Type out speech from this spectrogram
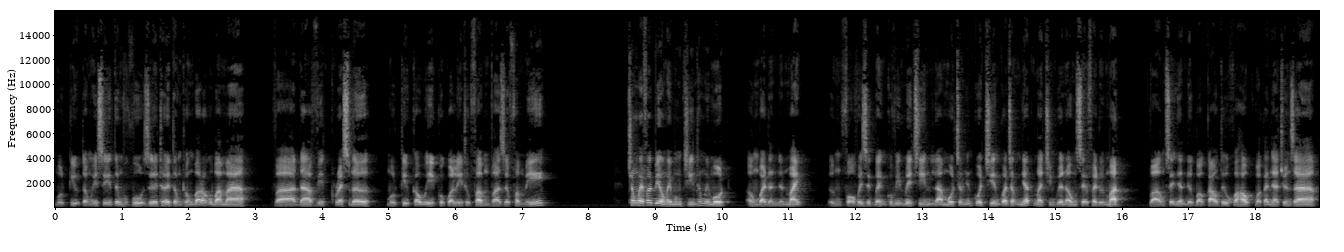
một cựu tổng y sĩ từng phục vụ dưới thời Tổng thống Barack Obama, và David Kressler, một cựu cao ủy của Quản lý Thực phẩm và Dược phẩm Mỹ. Trong bài phát biểu ngày 9 tháng 11, ông Biden nhấn mạnh Ứng phó với dịch bệnh COVID-19 là một trong những cuộc chiến quan trọng nhất mà chính quyền ông sẽ phải đối mặt và ông sẽ nhận được báo cáo từ khoa học và các nhà chuyên gia.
